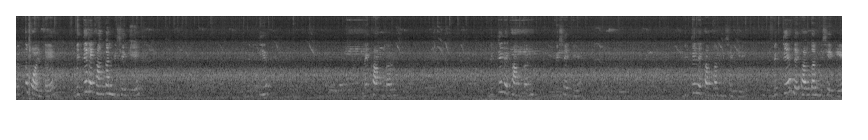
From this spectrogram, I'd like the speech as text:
फिफ्थ पॉइंट है, वित्तीय लेखांकन विषय के लेखांकन वित्तीय लेखांकन विषय के वित्तीय लेखांकन विषय के लेखांकन विषय के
